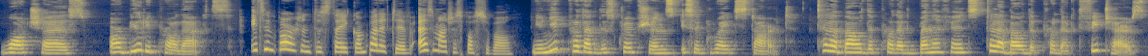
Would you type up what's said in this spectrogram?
watches, or beauty products. It's important to stay competitive as much as possible. Unique product descriptions is a great start. Tell about the product benefits, tell about the product features,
